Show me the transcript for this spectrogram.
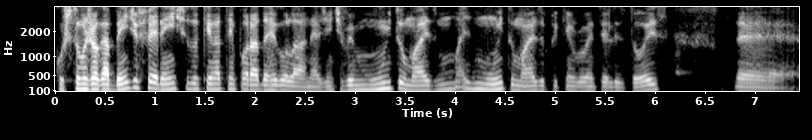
costuma jogar bem diferente do que na temporada regular, né? A gente vê muito mais, mas muito mais o pick and roll entre eles dois. É,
